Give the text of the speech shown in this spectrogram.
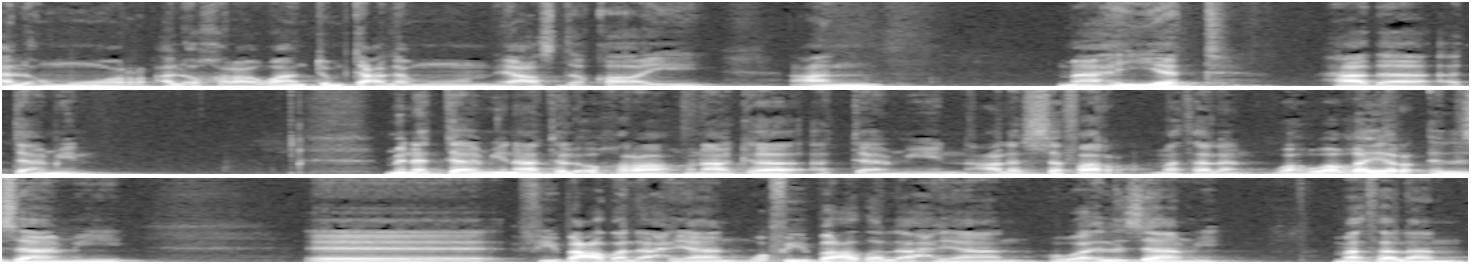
الأمور الأخرى. وأنتم تعلمون يا أصدقائي عن ماهية هذا التأمين. من التأمينات الأخرى هناك التأمين على السفر مثلا وهو غير إلزامي آه، في بعض الأحيان وفي بعض الأحيان هو إلزامي. مثلا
